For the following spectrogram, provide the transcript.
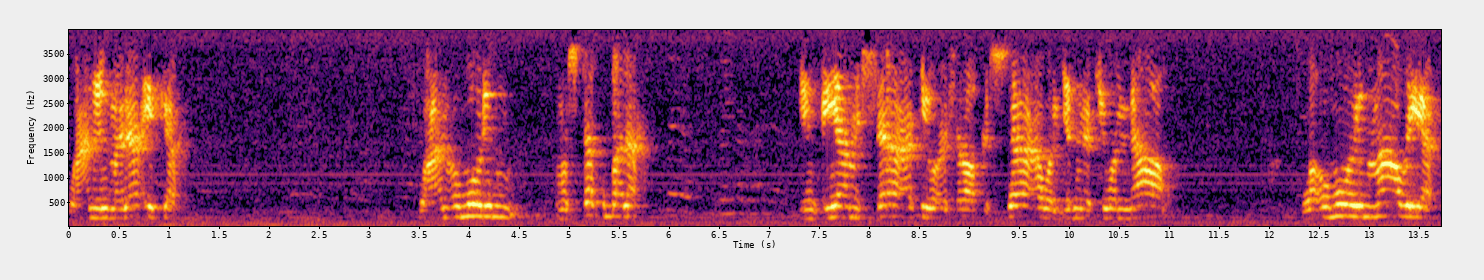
وعن الملائكة وعن أمور مستقبلة. من قيام الساعة وأشراق الساعة والجنة والنار وأمور ماضية.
